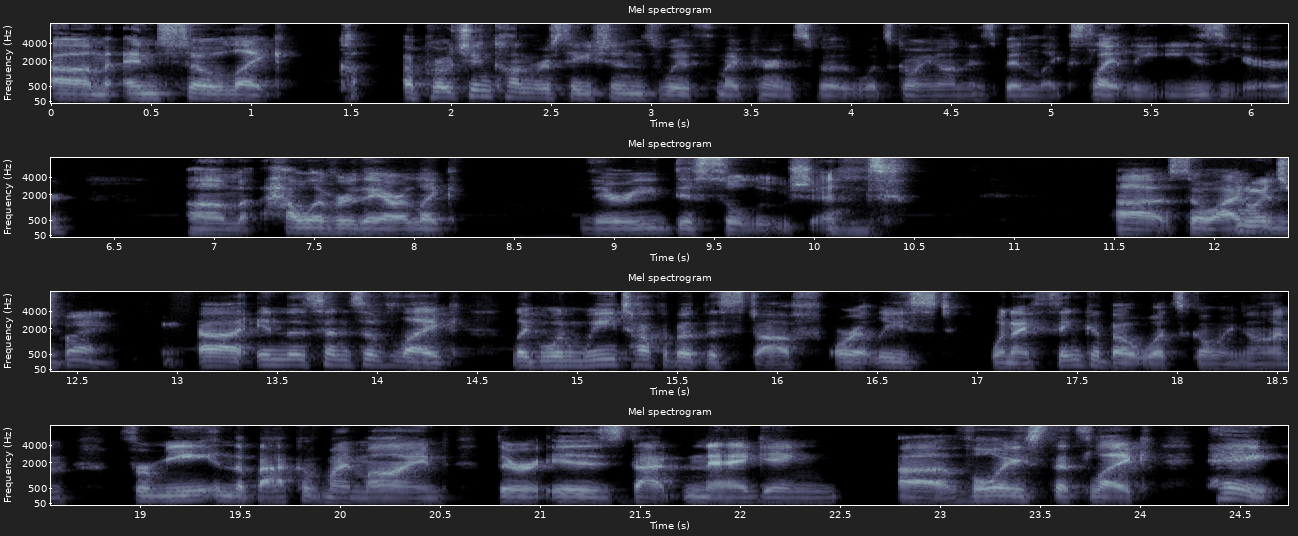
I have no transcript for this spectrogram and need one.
Um and so like approaching conversations with my parents about what's going on has been like slightly easier. Um, however, they are like very disillusioned. Uh, so I. In which way? Uh, in the sense of like, like when we talk about this stuff, or at least when I think about what's going on, for me, in the back of my mind, there is that nagging uh, voice that's like, "Hey,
